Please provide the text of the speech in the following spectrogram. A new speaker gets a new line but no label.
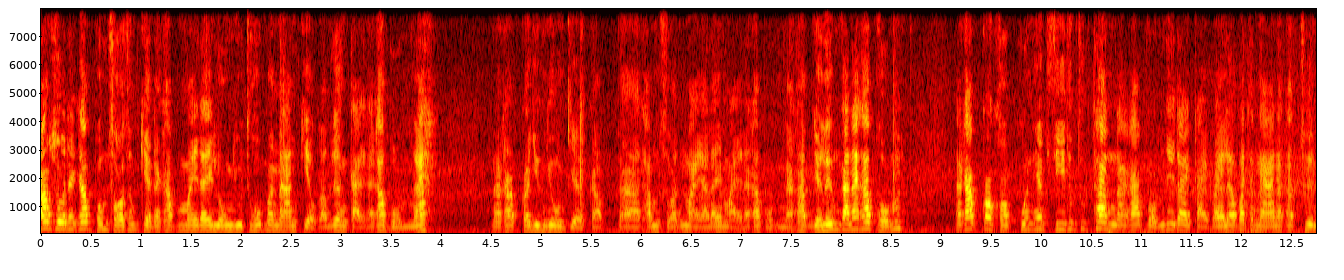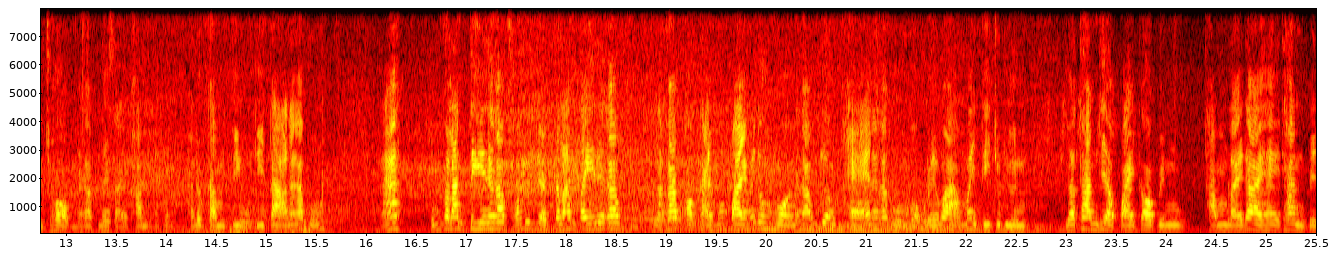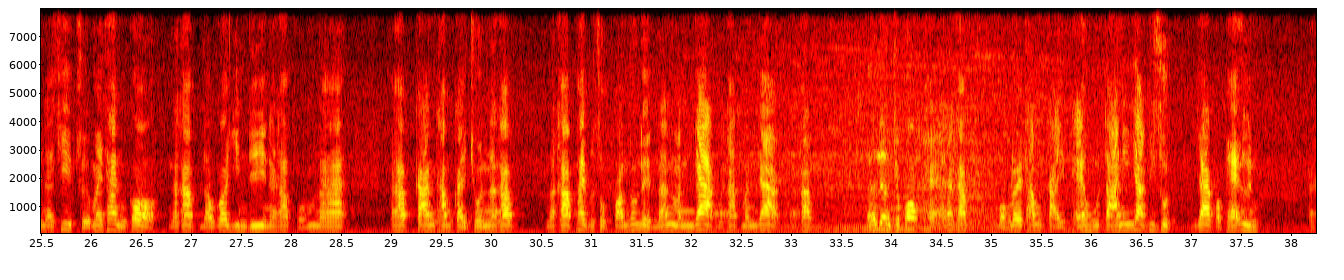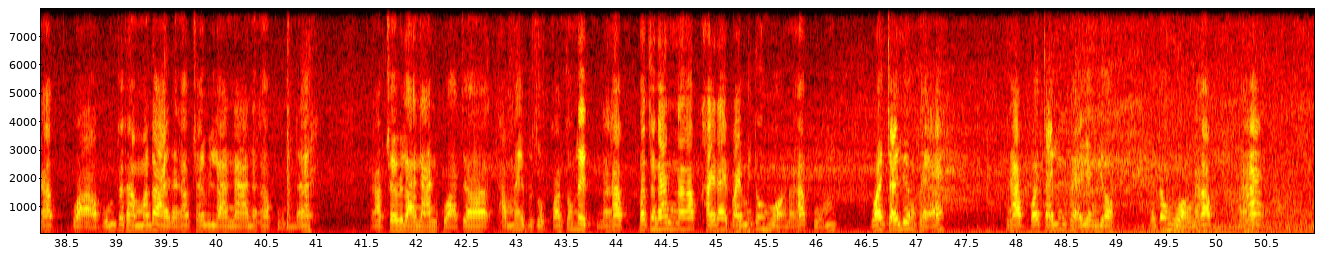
ครับสวัสดีครับผมสอสมเกียรตินะครับไม่ได้ลง YouTube มานานเกี่ยวกับเรื่องไก่นะครับผมนะนะครับก็ยุ่งยุ่งๆเกี่ยวกับอ่าทำสวนใหม่อะไรใหม่นะครับผมนะครับอย่าลืมกันนะครับผมนะครับก็ขอบคุณ FC ทุก ๆ ท่านนะครับ ผมที่ได้ไก่ไปแล้วพัฒนานะครับชื่นชอบนะครับในสายพันธุ์พันธุกรรมตีหูตีตานะครับผมนะผมการันตีนะครับสอสมเกียรติการันตีนะครับนะครับเอาไก่ผมไปไม่ต้องห่วงนะครับ เรื่องแผลนะครับผมบอกเลยว่าไม่ตีจุดอื่น แล้วท่านที่เอาไปก็เป็นทำรายได้ให้ท่านเป็นอาชีพเสริมให้ท่านก็นะครับเราก็ยินดีนะครับผมนะฮะ นะครับ การทำไก่ชนนะครับนะครับ ให้ประสบความสำเร็จนั้นมันยากนะครับ มันยากนะครับ แล้วเรื่องเฉพาะแผลนะครับ บอกเลยทำไก่แผลหูตานี่ยากที่สุด ยากกว่าแผลอื่นนะครับ กว่าผมจะทำมาได้นะครับ ใช้เวลานานนะครับ ผมนะนะครับใช้เวลานานกว่าจะทำให้ประสบความสำเร็จนะครับเพราะฉะนั้นนะครับใครได้ไปไม่ต้องห่วงนะครับ ผมไว้ใจเรื่องแผลนะครับไว้ใจเรื่องแผลอย่างเดียวไม่ต้องห่วงนะครับนะฮะ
